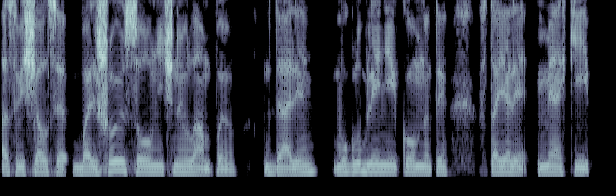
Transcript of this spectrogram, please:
освещался большой солнечной лампой. Далее, в углублении комнаты, стояли мягкий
